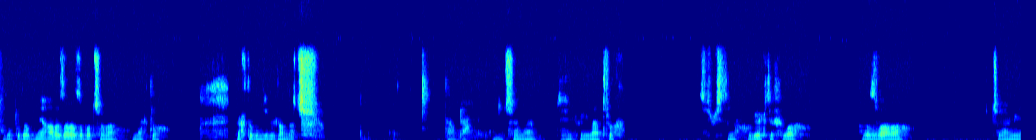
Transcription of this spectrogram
Prawdopodobnie, ale zaraz zobaczymy jak to, jak to będzie wyglądać. Dobra, łączymy 10 mm. Coś mi się ten obiektyw chyba rozwala. Wczoraj mi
